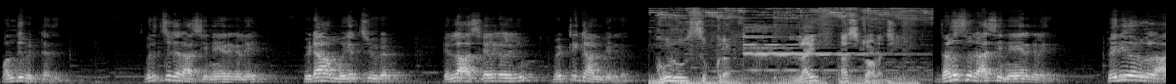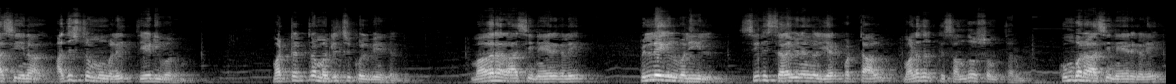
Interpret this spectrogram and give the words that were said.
வந்துவிட்டது. விருச்சிக ராசி நேயர்களே விடாமுயற்சியுடன் எல்லா செயல்களிலும் வெற்றி காண்பீர்கள். குரு சுக்ரன் லைஃப் அஸ்ட்ராலஜி தனுசு ராசி நேயர்களே பெரியோர்கள் ஆசியினால் அதிர்ஷ்டம் உங்களை தேடி வரும். மற்றற்ற மகிழ்ச்சி கொள்வீர்கள். மகர ராசி நேயர்களே பிள்ளைகள் வழியில் சிறு செலவினங்கள் ஏற்பட்டால் மனதிற்கு சந்தோஷம் தரும். கும்பராசி நேயர்களே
